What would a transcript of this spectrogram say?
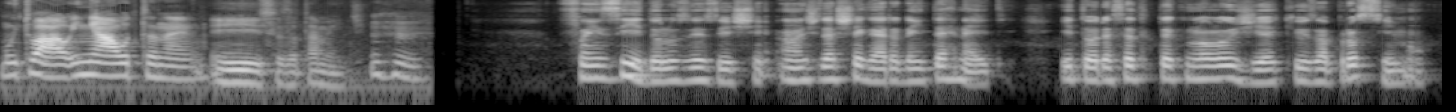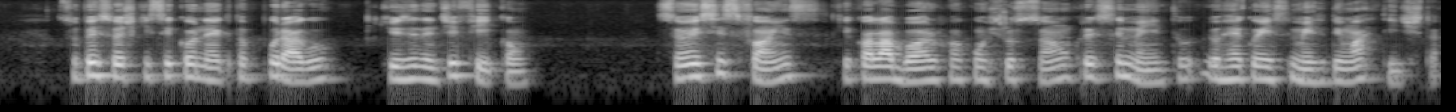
muito al em alta, né? Isso, exatamente. Uhum. Fãs e ídolos existem antes da chegada da internet e toda essa tecnologia que os aproximam. São pessoas que se conectam por algo que os identificam. São esses fãs que colaboram com a construção, o crescimento e o reconhecimento de um artista.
